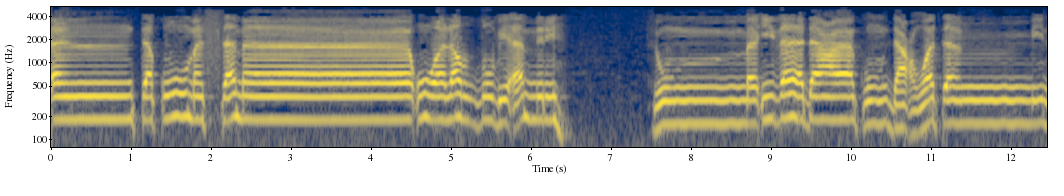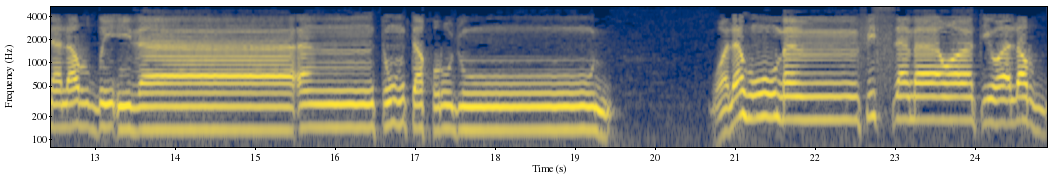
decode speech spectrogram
أن تقوم السماء والأرض بأمره. ثم اذا دعاكم دعوه من الأرض اذا أنتم تخرجون وله من في السماوات والارض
